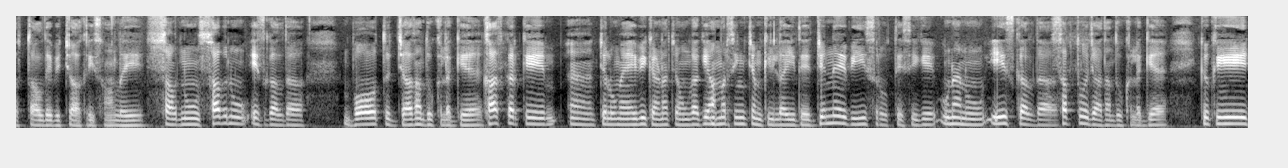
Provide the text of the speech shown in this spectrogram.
ਹਸਪਤਾਲ ਦੇ ਵਿੱਚ ਆਖਰੀ ਸਾਹ ਲਏ। ਸਭ ਨੂੰ ਸਭ ਨੂੰ ਇਸ ਗੱਲ ਦਾ ਬਹੁਤ ਜ਼ਿਆਦਾ ਦੁੱਖ ਲੱਗਿਆ ਖਾਸ ਕਰਕੇ ਚਲੋ ਮੈਂ ਇਹ ਵੀ ਕਹਿਣਾ ਚਾਹੂੰਗਾ ਕਿ ਅਮਰ ਸਿੰਘ ਚਮਕੀਲਾ ਜੀ ਦੇ ਜਿੰਨੇ ਵੀ ਸਰੋਤੇ ਸੀਗੇ, ਉਹਨਾਂ ਨੂੰ ਇਸ ਗੱਲ ਦਾ ਸਭ ਤੋਂ ਜ਼ਿਆਦਾ ਦੁੱਖ ਲੱਗਿਆ ਕਿਉਂਕਿ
